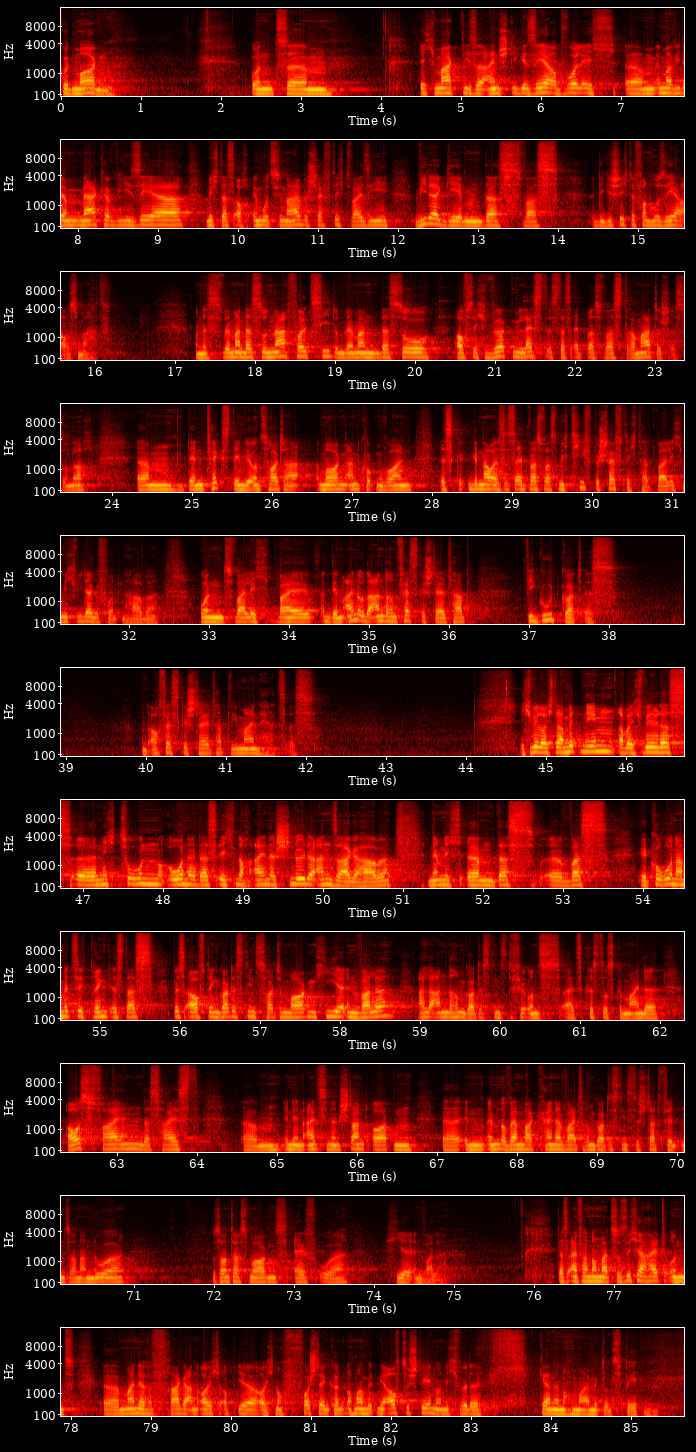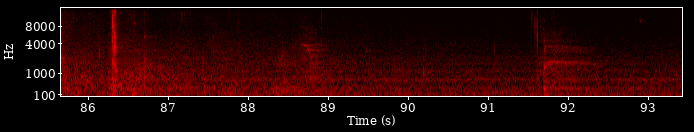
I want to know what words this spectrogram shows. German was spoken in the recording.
Guten Morgen. Und ähm, ich mag diese Einstiege sehr, obwohl ich ähm, immer wieder merke, wie sehr mich das auch emotional beschäftigt, weil sie wiedergeben das, was die Geschichte von Hosea ausmacht. Und das, wenn man das so nachvollzieht und wenn man das so auf sich wirken lässt, ist das etwas, was dramatisch ist. Und auch ähm, den Text, den wir uns heute Morgen angucken wollen, ist genau, es ist etwas, was mich tief beschäftigt hat, weil ich mich wiedergefunden habe. Und weil ich bei dem einen oder anderen festgestellt habe, wie gut Gott ist. Und auch festgestellt habe, wie mein Herz ist. Ich will euch da mitnehmen, aber ich will das äh, nicht tun, ohne dass ich noch eine schnöde Ansage habe, nämlich ähm, das, äh, was Corona mit sich bringt, ist, dass bis auf den Gottesdienst heute Morgen hier in Walle alle anderen Gottesdienste für uns als Christusgemeinde ausfallen. Das heißt, ähm, in den einzelnen Standorten äh, im November keine weiteren Gottesdienste stattfinden, sondern nur sonntags morgens 11 Uhr hier in Walle. Das einfach nochmal zur Sicherheit und äh, meine Frage an euch, ob ihr euch noch vorstellen könnt, nochmal mit mir aufzustehen und ich würde gerne nochmal mit uns beten.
